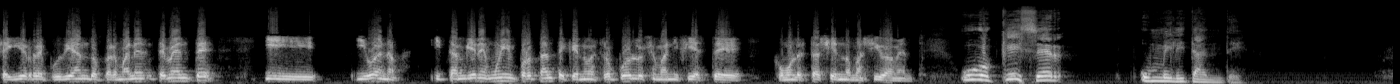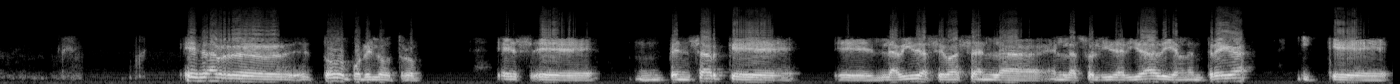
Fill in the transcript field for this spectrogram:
seguir repudiando permanentemente y, y bueno, y también es muy importante que nuestro pueblo se manifieste como lo está haciendo masivamente. Hugo, ¿qué es ser un militante? Es dar eh, todo por el otro, es eh, pensar que eh, la vida se basa en la, en la solidaridad y en la entrega y que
